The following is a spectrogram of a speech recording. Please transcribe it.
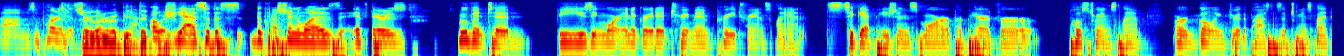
Um, so part of this. So you want to repeat Yeah. the Oh, question? Yeah, so this, the question was if there's movement to be using more integrated treatment pre-transplant to get patients more prepared for post-transplant or going through the process of transplant.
